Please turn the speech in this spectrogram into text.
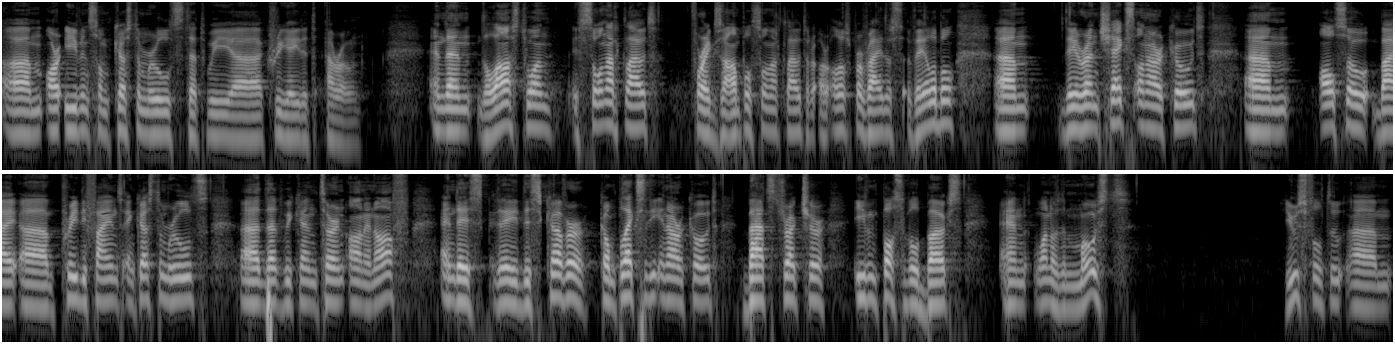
um, or even some custom rules that we uh, created our own. And then the last one is Sonar Cloud. For example, Sonar Cloud or other providers available. Um, they run checks on our code, um, also by uh, predefined and custom rules uh, that we can turn on and off. And they, they discover complexity in our code, bad structure, even possible bugs. And one of the most useful, to, um,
